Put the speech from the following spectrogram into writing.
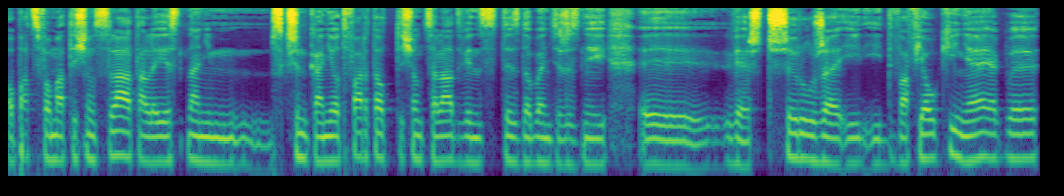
opactwo ma tysiąc lat, ale jest na nim skrzynka nieotwarta od tysiąca lat, więc ty zdobędziesz z niej, y, wiesz, trzy róże i, i dwa fiołki, nie? Jakby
